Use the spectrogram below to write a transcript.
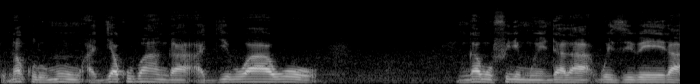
Lunaku lumu ajja kuba nga aggyibwawo nga mu firimu endala bwe zibeera.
